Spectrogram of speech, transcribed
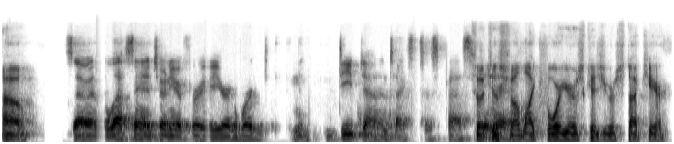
Oh. So I left San Antonio for a year and worked the, deep down in Texas. Past. So it just felt like four years because you were stuck here.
